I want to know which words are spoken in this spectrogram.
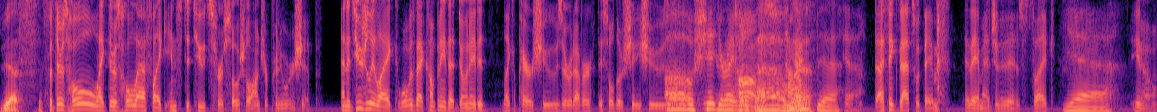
Yes. But there's whole like there's whole ass like institutes for social entrepreneurship. And it's usually like what was that company that donated like a pair of shoes or whatever? They sold those shitty shoes. Oh shit, you're right. What is that? Oh, yeah. Tom's? Yeah. yeah. I think that's what they they imagine it is. It's like, Yeah. you know,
